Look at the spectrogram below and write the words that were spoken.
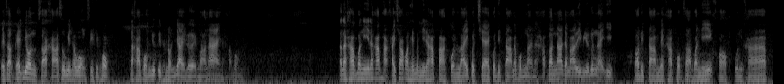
บริษัทเพชรยนต์สาขาสุวินทวงศ์46 นะครับผมอยู่ติดถนนใหญ่เลยมาง่ายนะครับผมนะครับวันนี้นะครับหากใครชอบคอนเทนต์แบบนี้นะครับฝากกดไลค์กดแชร์กดติดตามให้ผมหน่อยนะครับด้านหน้าจะมารีวิวรุ่นไหนอีกรอติดตามเลยครับผมสำหรับวันนี้ขอบคุณครับ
